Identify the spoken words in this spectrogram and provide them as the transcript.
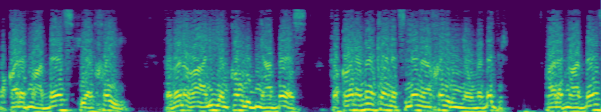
وقال ابن عباس هي الخيل فبلغ عليا قول ابن عباس فقال ما كانت لنا خير يوم بدر؟ قال ابن عباس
